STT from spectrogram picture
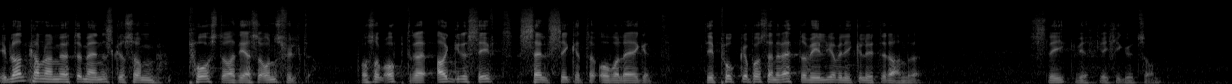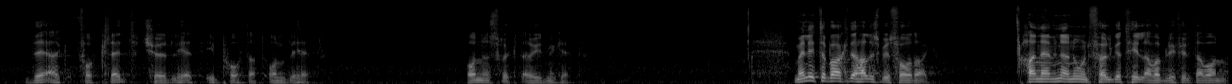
Iblant kan man møte mennesker som påstår at de er så åndsfylte, og som opptrer aggressivt, selvsikkert og overlegent. De pukker på sin rett og vilje og vil ikke lytte til andre. Slik virker ikke Guds ånd. Det er forkledd kjødelighet i påtatt åndelighet. Åndens frukt er ydmykhet. Men litt tilbake til Hallesbys foredrag. Han nevner noen følger til av å bli fylt av Ånden.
